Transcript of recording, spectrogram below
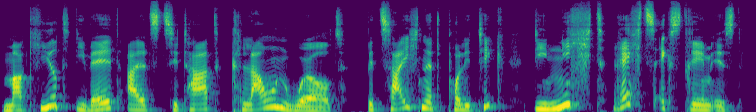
Markiert die Welt als Zitat Clown World bezeichnet Politik, die nicht rechtsextrem ist,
